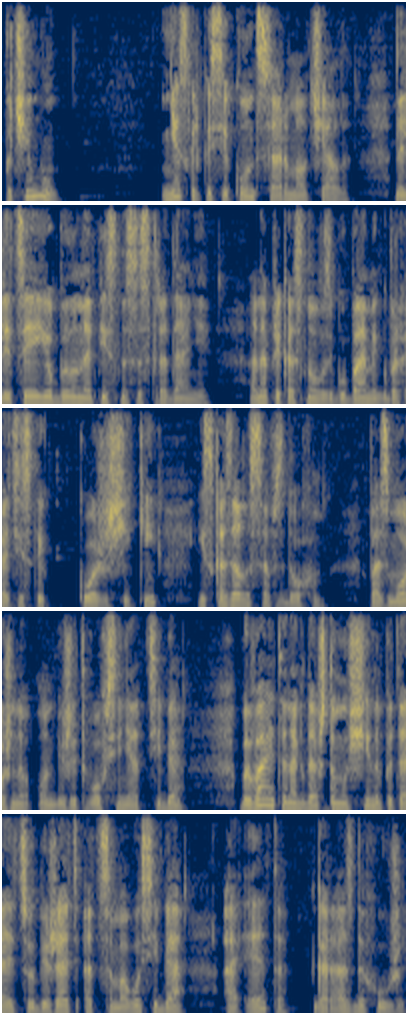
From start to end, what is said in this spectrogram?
Почему? Несколько секунд Сара молчала. На лице ее было написано сострадание. Она прикоснулась губами к бархатистой коже щеки и сказала со вздохом, «Возможно, он бежит вовсе не от тебя. Бывает иногда, что мужчина пытается убежать от самого себя, а это гораздо хуже».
